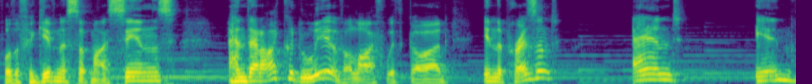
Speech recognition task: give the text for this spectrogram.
for the forgiveness of my sins, and that I could live a life with God in the present and in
